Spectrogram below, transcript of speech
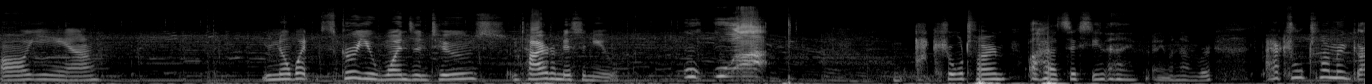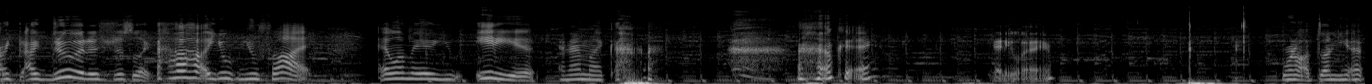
Oh, yeah. You know what? Screw you ones and twos. I'm tired of missing you. Ooh, ooh, ah! Actual time? Oh, that's 69. I'm a number. Actual time I, I, do it is just like, haha, you, you thought. LMAO, you idiot. And I'm like, okay. Anyway. We're not done yet.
